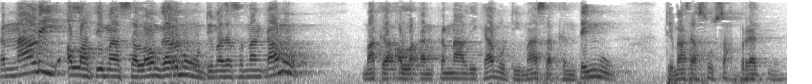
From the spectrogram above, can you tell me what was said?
Kenali Allah di masa longgarmu, di masa senang kamu. Maka Allah akan kenali kamu di masa gentingmu, di masa susah beratmu.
